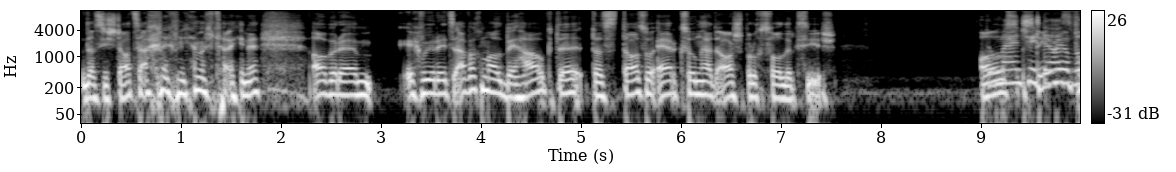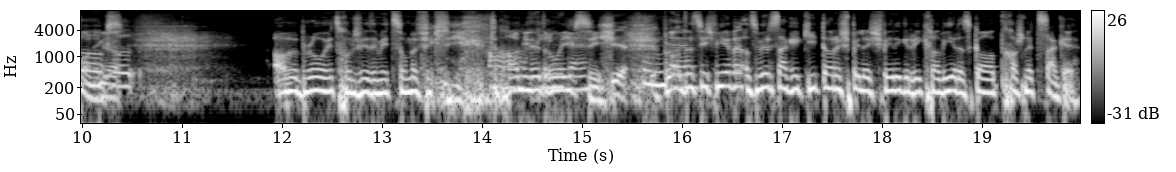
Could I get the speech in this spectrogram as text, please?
Das ist tatsächlich niemand da rein. Aber ähm, ich würde jetzt einfach mal behaupten, dass das, was er gesungen hat, anspruchsvoller war. Du Als meinst wie das, wo, wo Aber Bro, jetzt kommst du wieder mit so einem Vergleich. Da Ah, kann ich nicht ruhig sein. Ja. Bro, das ist wie, als würde ich sagen, Gitarre spielen ist schwieriger wie Klavier. Es geht, kannst du nicht sagen.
